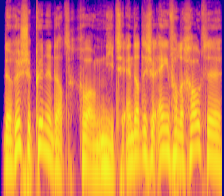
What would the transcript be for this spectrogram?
de Russen kunnen dat gewoon niet. En dat is een van de grote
